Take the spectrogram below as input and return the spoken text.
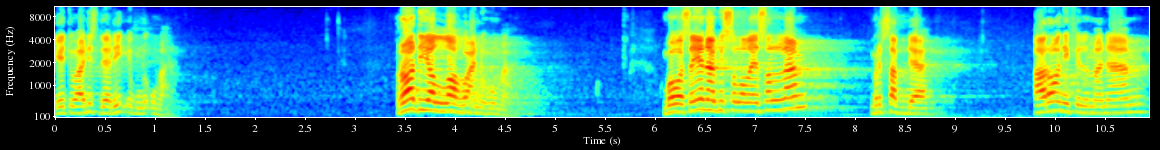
yaitu hadis dari Ibnu Umar. Radhiyallahu anhuma. Bahwasanya Nabi sallallahu alaihi wasallam bersabda, "Arani fil manam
